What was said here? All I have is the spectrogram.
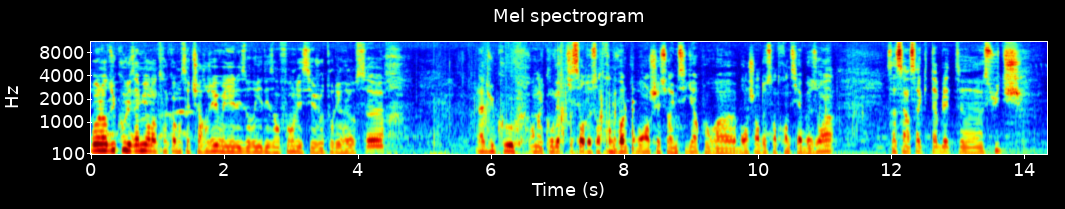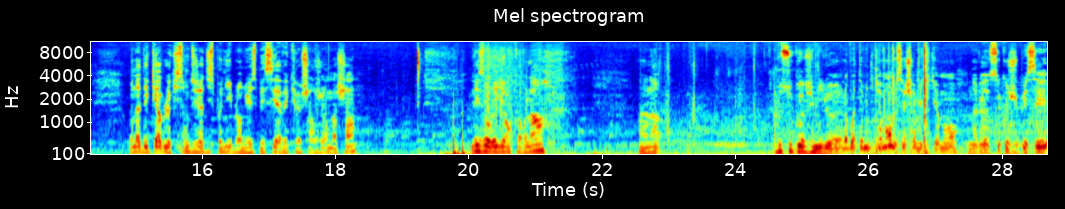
Bon alors du coup les amis on est en train de commencer de charger, vous voyez les oreillers des enfants, les sièges auto, les réhausseurs. Là du coup on a le convertisseur 230 volts pour brancher sur M-Cigar pour euh, brancher en 230 s'il y a besoin. Ça c'est un sac tablette euh, switch. On a des câbles qui sont déjà disponibles en USB-C avec euh, chargeur machin. Les oreillers encore là. Voilà. Le sous-coffre j'ai mis la boîte à médicaments, le sachet à médicaments. On a le sacoche du PC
